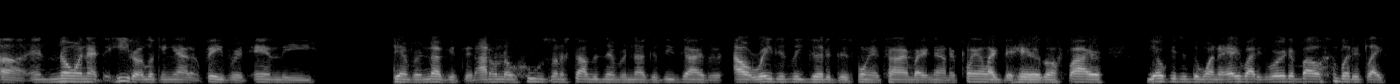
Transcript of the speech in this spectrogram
Uh, and knowing that the Heat are looking at a favorite in the Denver Nuggets, and I don't know who's going to stop the Denver Nuggets. These guys are outrageously good at this point in time right now. They're playing like their hair is on fire. Jokic is the one that everybody's worried about, but it's like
